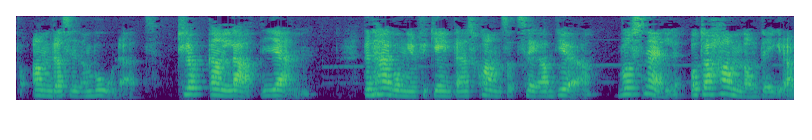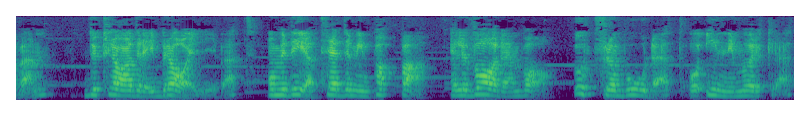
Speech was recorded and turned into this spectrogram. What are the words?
på andra sidan bordet. Klockan lät igen. Den här gången fick jag inte ens chans att säga adjö. Var snäll och ta hand om dig grabben. Du klarade dig bra i livet. Och med det trädde min pappa, eller vad det än var, upp från bordet och in i mörkret.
